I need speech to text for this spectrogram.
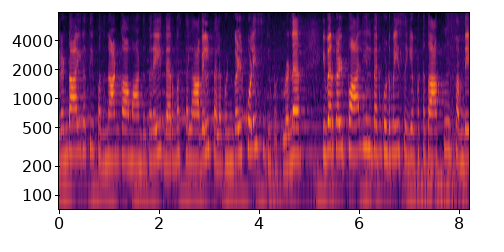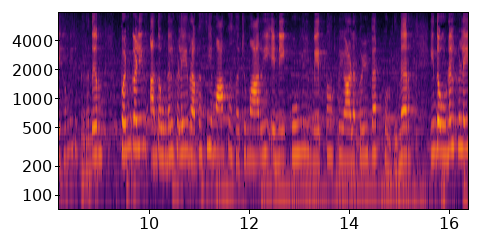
இரண்டாயிரத்தி பதினான்காம் ஆண்டு வரை தர்மஸ்தலாவில் பல பெண்கள் கொலை செய்யப்பட்டுள்ளனர். இவர்கள் பாலியல் வன்கொடுமை செய்யப்பட்டதாக சந்தேகம் இருக்கிறது. பெண்களின் அந்த உடல்களை ரகசியமாக அகற்றுமாறு என்னை கோயில் மேற்பார்வையாளர்கள் வற்புறுத்தினர். இந்த உடல்களை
